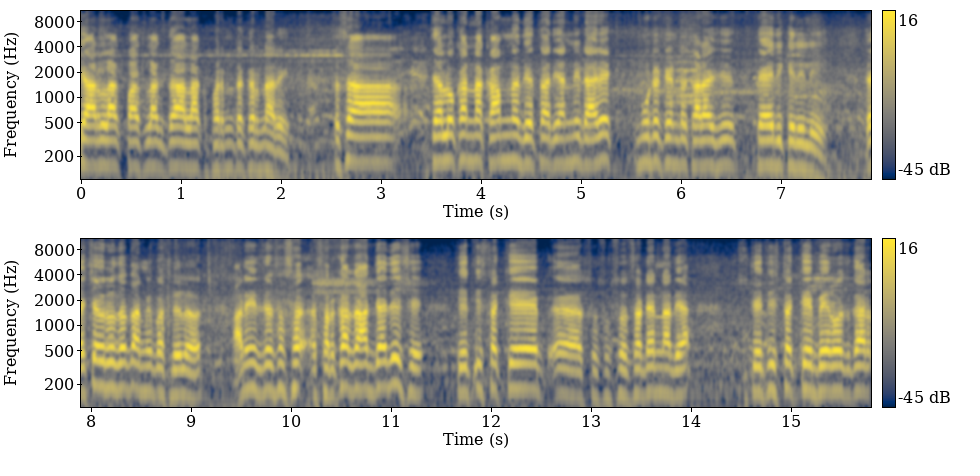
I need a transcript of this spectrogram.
चार लाख पाच लाख दहा लाखपर्यंत करणारे. तसा त्या लोकांना काम न देतात यांनी डायरेक्ट मोठे टेंडर काढायची तयारी केलेली आहे. त्याच्या विरोधात आम्ही बसलेलो आहोत. आणि जसं स सरकारचा अध्यादेश आहे तेहतीस टक्के सोसायट्यांना द्या. तेहतीस टक्के बेरोजगार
